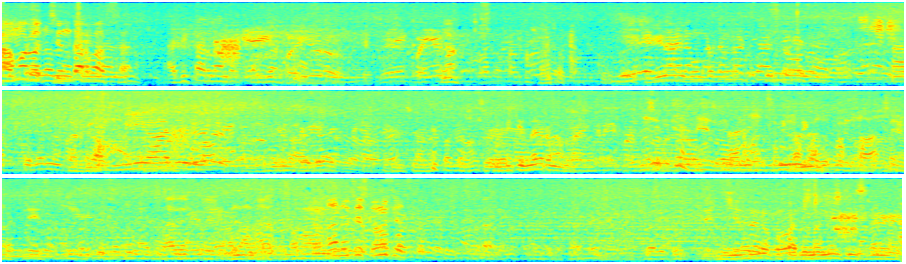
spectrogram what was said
అమలు వచ్చిన తర్వాత సార్ అధికారులు मी आज మీ తీసుకున్నాం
